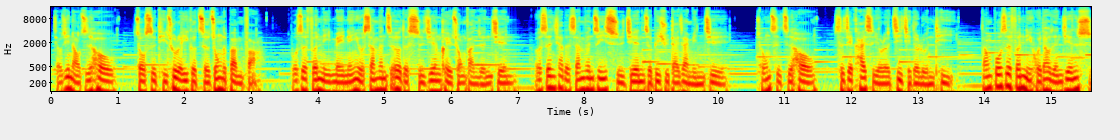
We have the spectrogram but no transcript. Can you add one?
绞尽脑汁后，宙斯提出了一个折中的办法：波瑟芬尼每年有三分之二的时间可以重返人间，而剩下的三分之一时间则必须待在冥界。从此之后，世界开始有了季节的轮替。当波瑟芬尼回到人间时，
